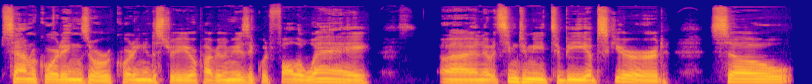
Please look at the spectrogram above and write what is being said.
sound recordings or recording industry or popular music would fall away, uh, and it would seem to me to be obscured. So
